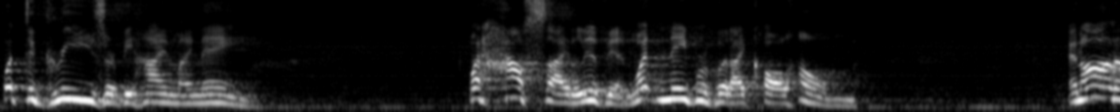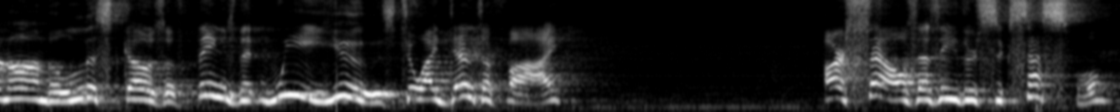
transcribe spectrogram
what degrees are behind my name, what house I live in, what neighborhood I call home. And on and on the list goes of things that we use to identify ourselves as either successful,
